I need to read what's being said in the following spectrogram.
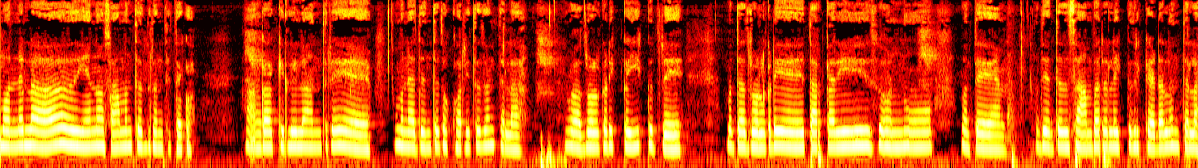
ಮೊನ್ನೆಲ್ಲ ಏನೋ ಸಾಮಾನು ತಂದ್ರಂತೆ ತಗೋ. ಹಂಗಾಗಿರ್ಲಿಲ್ಲ ಅಂದರೆ ಮೊನ್ನೆ ಅದಂಥದ್ದು ಕೊರಿತದಂತಲ್ಲ. ಅದರೊಳಗಡೆ ಕೈ ಇಕ್ಕಿದ್ರೆ, ಮತ್ತು ಅದರೊಳಗಡೆ ತರಕಾರಿ, ಹಣ್ಣು, ಮತ್ತು ಅದೆಂಥದ್ದು ಸಾಂಬಾರೆಲ್ಲ ಇಕ್ಕಿದ್ರೆ ಕೆಡಲ್ಲಂತಲ್ಲ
